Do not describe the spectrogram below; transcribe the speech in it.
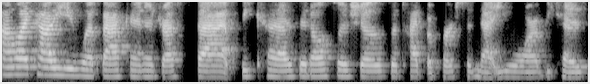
I like how you went back and addressed that because it also shows the type of person that you are. Because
